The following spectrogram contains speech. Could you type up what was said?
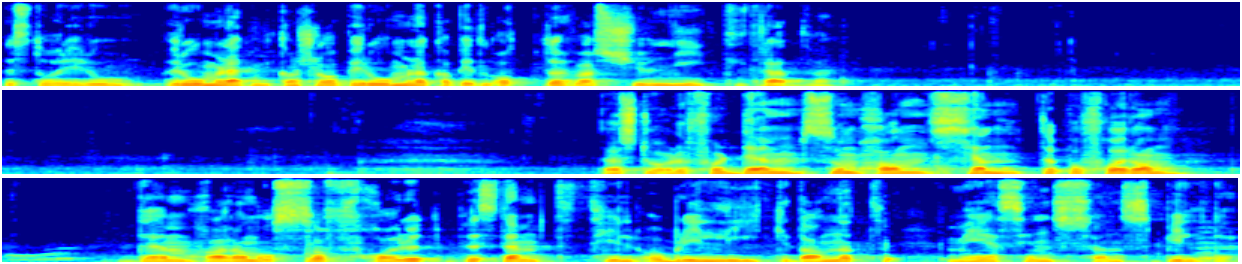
Det står i Romerne, Vi kan slå opp i Romerne kapittel 8, vers 29-30. Der står det For dem som han kjente på forhånd, dem har han også forutbestemt til å bli likedannet med sin sønns bilde,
